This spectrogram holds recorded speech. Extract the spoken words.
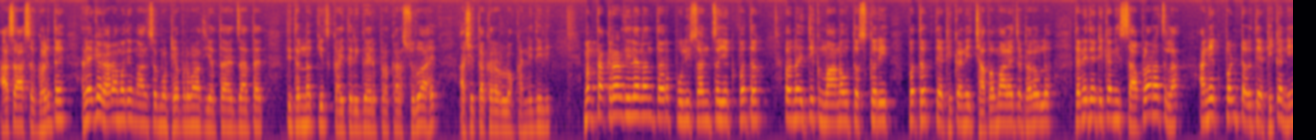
असं असं घडतंय आणि एका घरामध्ये माणसं मोठ्या प्रमाणात येत आहेत जात आहेत. तिथं नक्कीच काहीतरी गैरप्रकार सुरू आहे अशी तक्रार लोकांनी दिली. मग तक्रार दिल्यानंतर पोलिसांचं एक पथक अनैतिक मानव तस्करी पथक त्या ठिकाणी छापा मारायचं ठरवलं. त्याने त्या ठिकाणी सापळा रचला आणि एक पंटर त्या ठिकाणी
